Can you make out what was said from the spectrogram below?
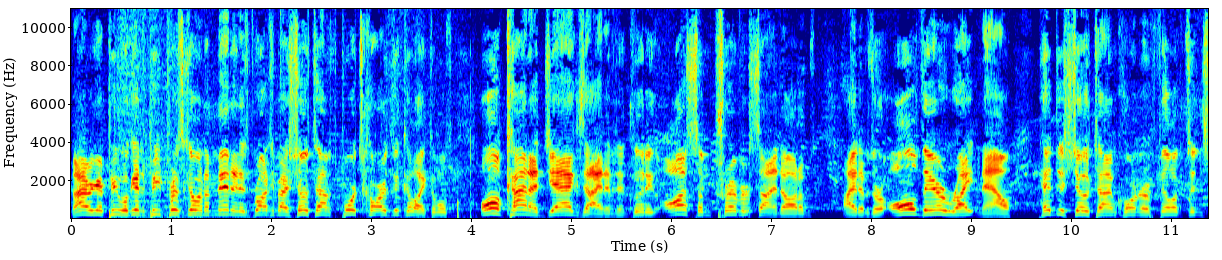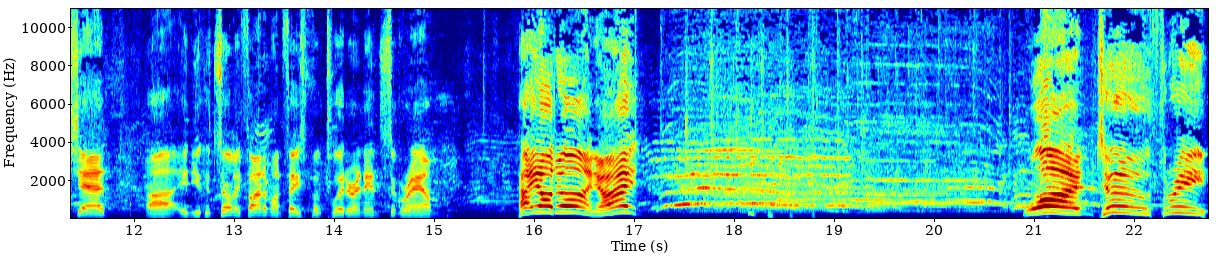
right, we're gonna Pete. We'll get to Pete Prisco in a minute. It's brought to you by Showtime Sports Cards and Collectibles. All kind of Jags items, including awesome Trevor signed items. Items are all there right now. Head to Showtime corner of Phillips and Shad, uh, and you can certainly find them on Facebook, Twitter, and Instagram. How y'all doing? You all right? One, two, three.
